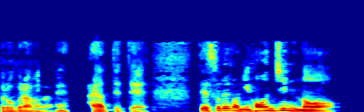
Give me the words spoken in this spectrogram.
プログラムがね、流行ってて、で、それの日本人の、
